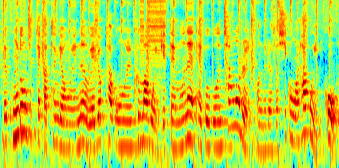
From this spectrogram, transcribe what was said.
근데 공동주택 같은 경우에는 외벽 타공을 금하고 있기 때문에 대부분 창호를 건드려서 시공을 하고 있고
